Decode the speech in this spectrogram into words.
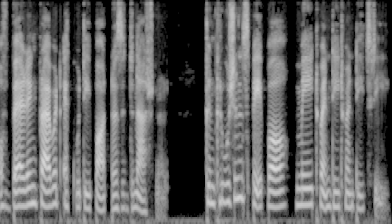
of Baring Private Equity Partners International. Conclusions Paper, May 2023.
